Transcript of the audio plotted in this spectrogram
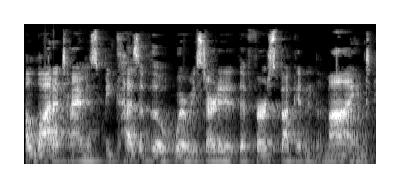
A lot of times because of the where we started at the first bucket in the mind,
